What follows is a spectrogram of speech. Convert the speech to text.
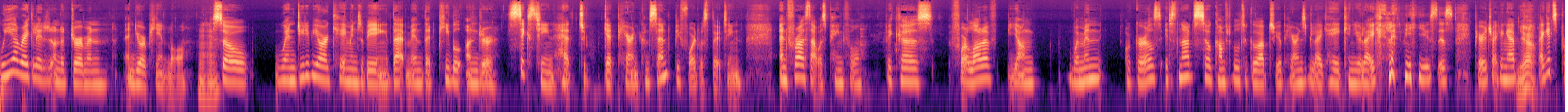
we are regulated under German and European law. Mm-hmm. So when GDPR came into being, that meant that people under 16 had to get parent consent before it was 13. And for us, that was painful because for a lot of young women or girls, it's not so comfortable to go up to your parents and be like, hey, can you like let me use this period tracking app? Yeah. Like it's pr-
